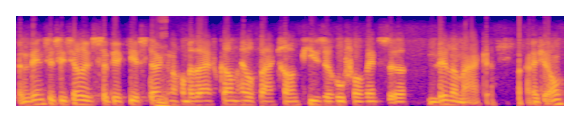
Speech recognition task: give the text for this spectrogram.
winst is iets heel subjectief. Sterker nog, een bedrijf kan heel vaak gewoon kiezen hoeveel winst ze willen maken. Weet je wel?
